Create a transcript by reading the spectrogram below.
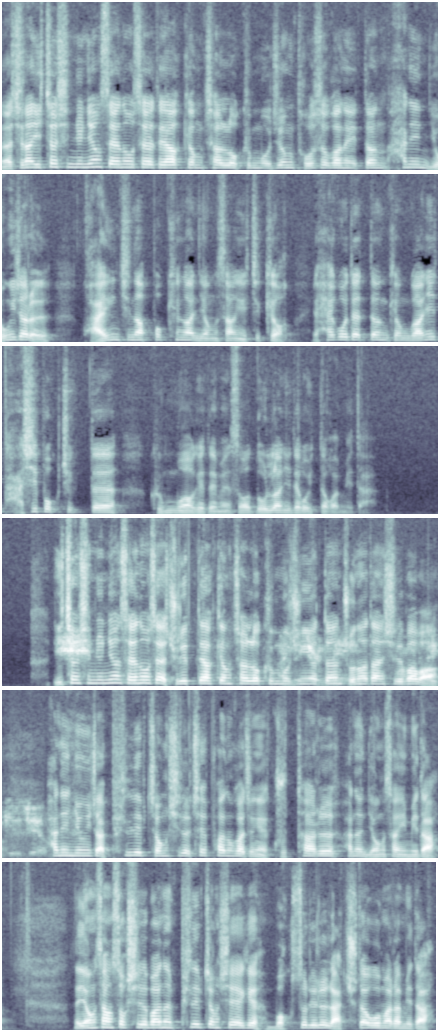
네, 지난 2016년 세노세 대학 경찰로 근무 중 도서관에 있던 한인 용의자를 과잉 진압 폭행한 영상이 찍혀 해고됐던 경관이 다시 복직돼 근무하게 되면서 논란이 되고 있다고 합니다. 2016년 세노세 주립대학 경찰로 근무 중이었던 조나단 실바와 한인 용의자 필립 정 씨를 체포하는 과정에 구타를 하는 영상입니다. 네, 영상 속 실바는 필립 정 씨에게 목소리를 낮추라고 말합니다.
